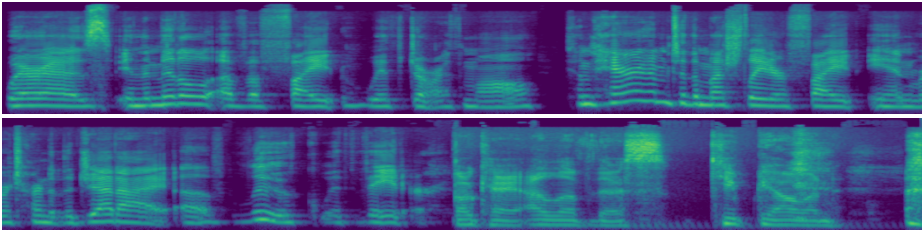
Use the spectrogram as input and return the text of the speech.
Whereas in the middle of a fight with Darth Maul, compare him to the much later fight in Return of the Jedi of Luke with Vader. Okay, I love this. Keep going.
